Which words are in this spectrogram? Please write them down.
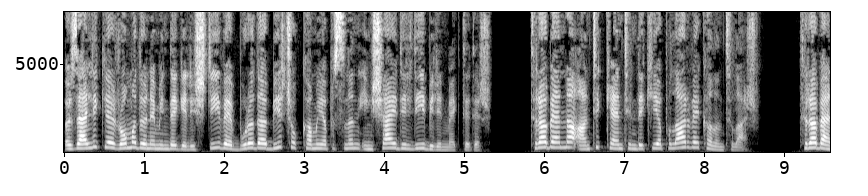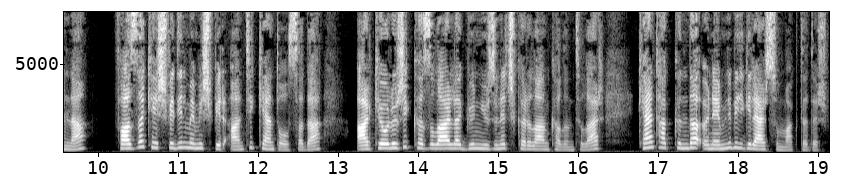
özellikle Roma döneminde geliştiği ve burada birçok kamu yapısının inşa edildiği bilinmektedir. Trabenna antik kentindeki yapılar ve kalıntılar. Trabenna, fazla keşfedilmemiş bir antik kent olsa da, arkeolojik kazılarla gün yüzüne çıkarılan kalıntılar, kent hakkında önemli bilgiler sunmaktadır.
